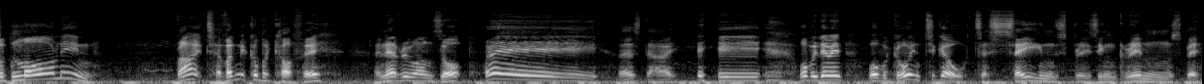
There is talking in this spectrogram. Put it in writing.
good morning. Right, I've had a cup of coffee and everyone's up. Hooray! There's Di. what we're doing? Well, we're going to go to Sainsbury's in Grimsby.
